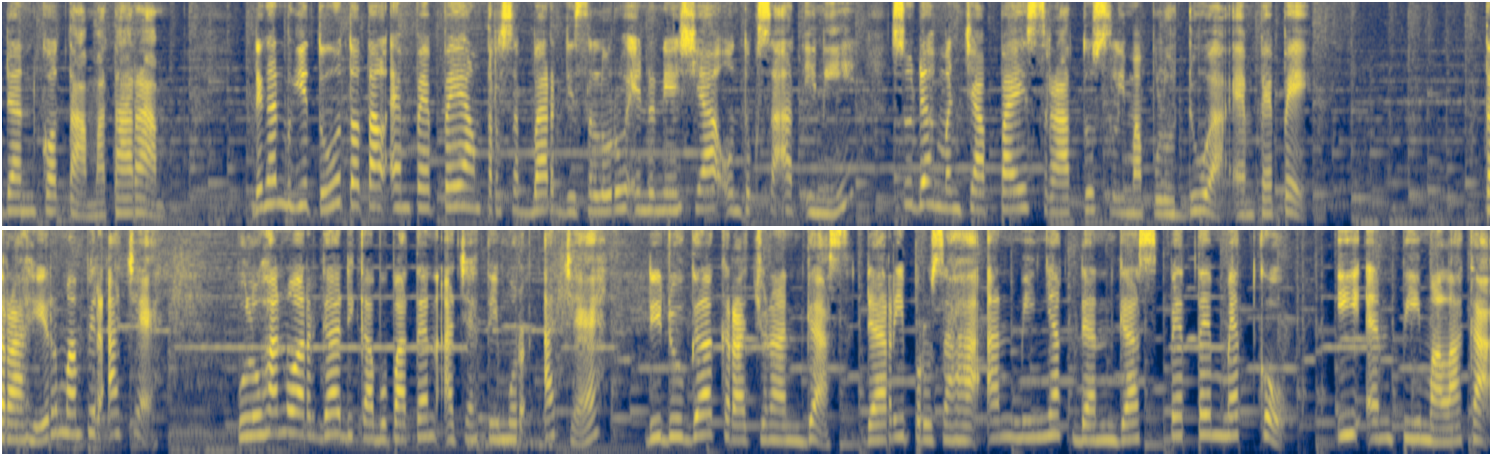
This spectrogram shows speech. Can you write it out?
dan Kota Mataram. Dengan begitu, total MPP yang tersebar di seluruh Indonesia untuk saat ini sudah mencapai 152 MPP. Terakhir, mampir Aceh. Puluhan warga di Kabupaten Aceh Timur Aceh diduga keracunan gas dari perusahaan minyak dan gas PT Medco INP Malaka.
